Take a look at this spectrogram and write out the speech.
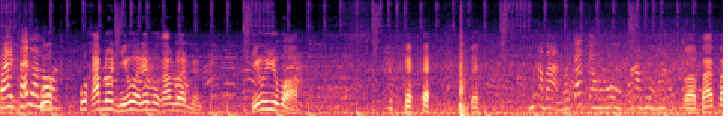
ไปใส่ละโลผู้ด ผู้ขับรถหิวได้ผู้ขับรถนั่นหิวอยู่บ่ เมื่อบ้านบ่จักจังโหกำลังห่วงมากว่าไปไป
